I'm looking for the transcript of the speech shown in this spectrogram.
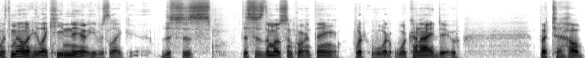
with Miller, he like he knew he was like, this is this is the most important thing. What what what can I do? But to help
